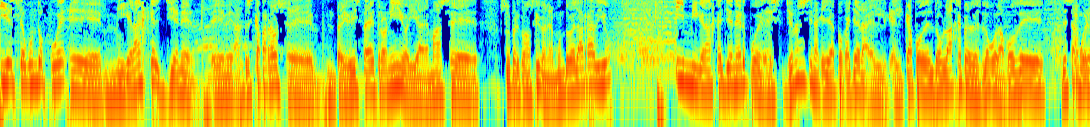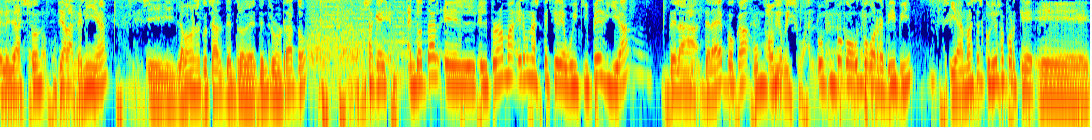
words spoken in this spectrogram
y el segundo fue eh, Miguel Ángel Jenner. Eh, Andrés Caparrós, eh, periodista de Tronío y además súper conocido en el mundo de la radio. Y Miguel Ángel Jenner, pues yo no sé si en aquella época ya era el, el capo del doblaje, pero desde luego la voz de, de Samuel L. Jackson ya la tenía y la vamos a escuchar dentro de, dentro de un rato. O sea que en total el, el programa era una especie de Wikipedia de la, de la época. Un, Audiovisual. Un, un poco, un poco repipi. Y además es curioso porque eh,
